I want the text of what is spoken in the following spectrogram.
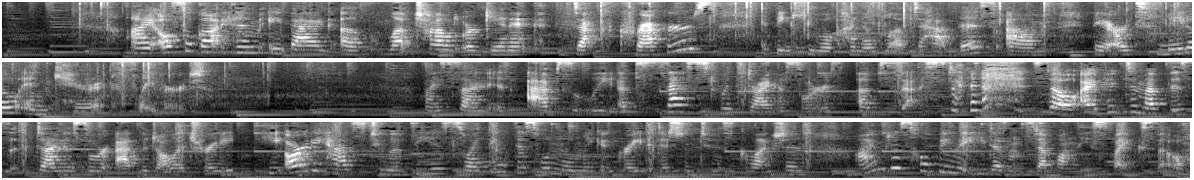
I also got him a bag of Love Child Organic Duck Crackers. I think he will kind of love to have this. Um, they are tomato and carrot flavored. My son is absolutely obsessed with dinosaurs, obsessed. so I picked him up this dinosaur at the Dollar Tree. He already has two of these, so I think this one will make a great addition to his collection. I'm just hoping that he doesn't step on these spikes though.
